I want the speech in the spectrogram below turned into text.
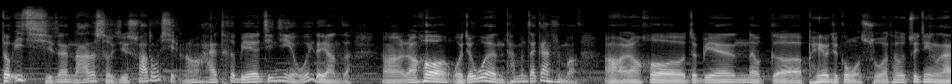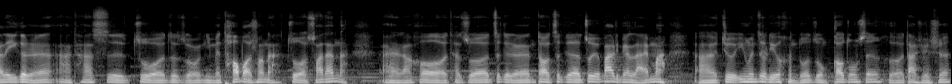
都一起在拿着手机刷东西，然后还特别津津有味的样子啊。然后我就问他们在干什么。啊？然后这边那个朋友就跟我说，他说最近来了一个人啊，他是做这种你们淘宝上的做刷单的，哎，然后他说这个人到这个桌游吧里面来嘛，啊，就因为这里有很多这种高中生和大学生。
